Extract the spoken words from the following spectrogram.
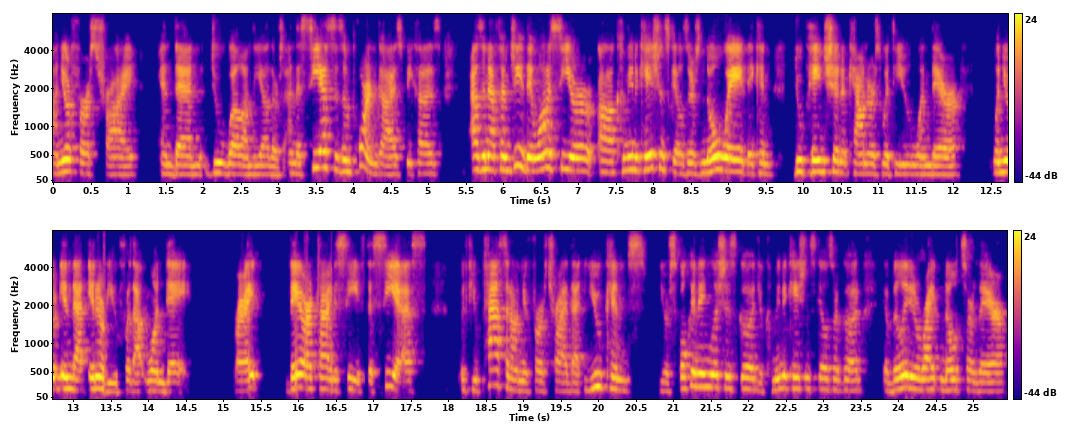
on your first try and then do well on the others. And the CS is important, guys, because as an FMG, they want to see your uh, communication skills. There's no way they can do patient encounters with you when they're when you're in that interview for that one day, right? They are trying to see if the CS, if you pass it on your first try, that you can your spoken English is good, your communication skills are good, the ability to write notes are there,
